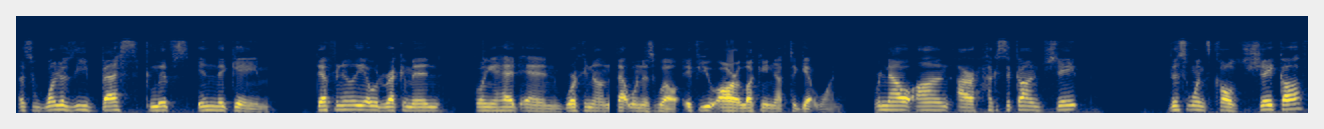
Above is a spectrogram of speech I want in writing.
That's one of the best glyphs in the game. Definitely I would recommend going ahead and working on that one as well, if you are lucky enough to get one. We're now on our hexagon shape. This one's called Shake Off.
